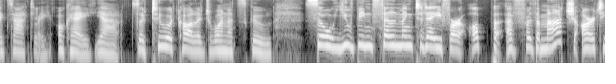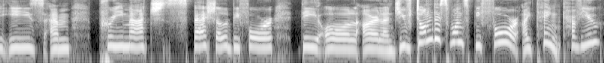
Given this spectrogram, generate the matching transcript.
Exactly. Okay. Yeah. So two at college, one at school. So you've been filming today for up uh, for the match, RTE's um, pre-match special before the All Ireland. You've done this once before, I think. Have you?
